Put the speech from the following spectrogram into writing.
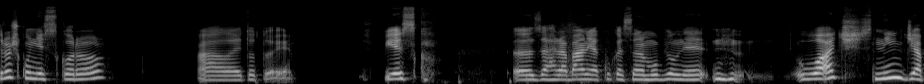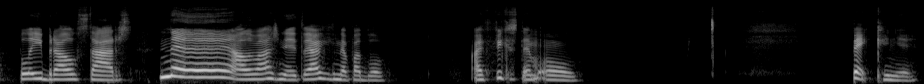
trošku neskoro, ale toto je v piesku e, zahrabaný a kúka sa na mobilne. Watch Ninja Play Brawl Stars. Ne, ale vážne, to jak ich napadlo. I fixed them all. Pekne.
